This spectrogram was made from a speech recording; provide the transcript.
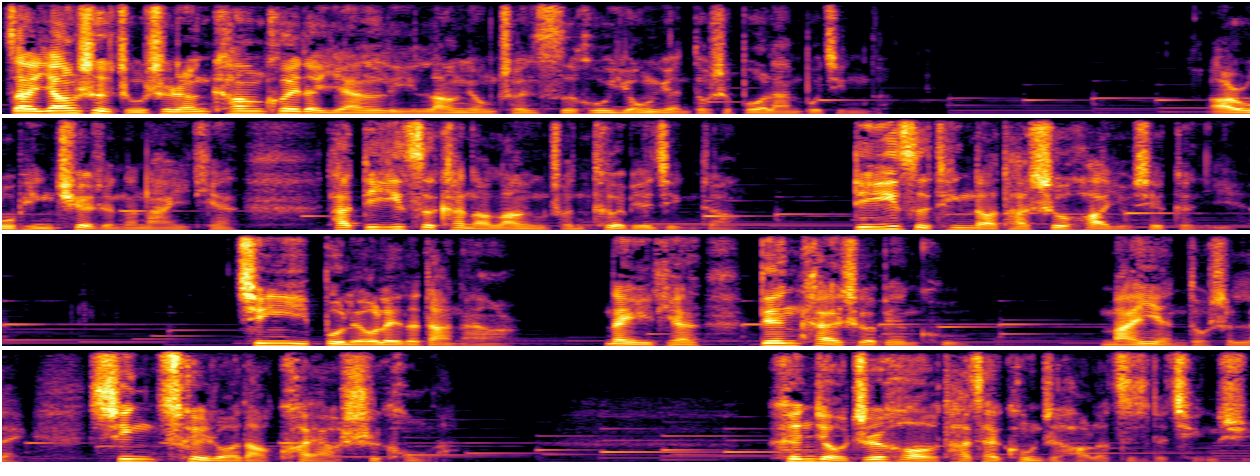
在央视主持人康辉的眼里，郎永淳似乎永远都是波澜不惊的。而吴平确诊的那一天，他第一次看到郎永淳特别紧张，第一次听到他说话有些哽咽。轻易不流泪的大男儿，那一天边开车边哭，满眼都是泪，心脆弱到快要失控了。很久之后，他才控制好了自己的情绪。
